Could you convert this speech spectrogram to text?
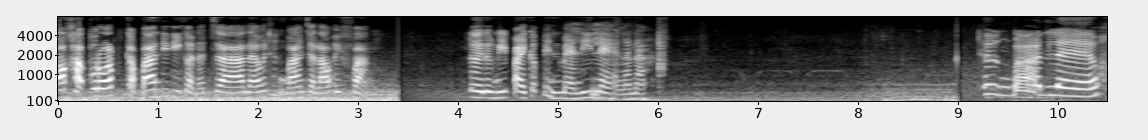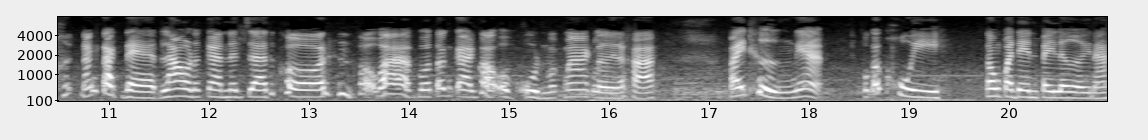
ขอขับรถกลับบ้านดีๆก่อนนะจ๊ะ แล้วถึงบ้านจะเล่าให้ฟัง เลยตรงนี้ไปก็เป็นแมรี่แลนด์แล้วนะ ถึงบ้านแล้ว นั่งตักแดดเล่าแล้วกันนะจ๊ะทุกคน เพราะว่าโบต้องการความอบอุ่นมากๆเลยนะคะ ไปถึงเนี่ยโบก็คุยตรงประเด็นไปเลยนะ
